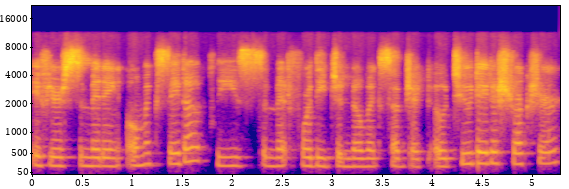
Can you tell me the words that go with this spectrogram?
If you're submitting omics data, please submit for the genomic subject O2 data structure.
